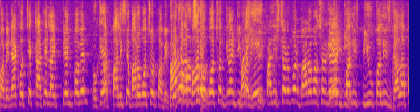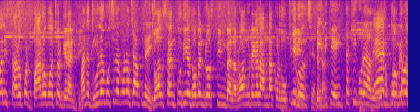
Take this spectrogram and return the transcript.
পাবেন। এক হচ্ছে কাঠে লাইফ টাইম পাবেন. আর পালিশে বারো বছর পাবেন। বারো এছাড়া বছর? বারো বছর। গ্যারান্টি মানে এই পালিশটার উপর বারো বছর guarantee polish P U polish গালা পালিশ তার উপর বারো বছর গ্যারান্টি মানে ধুলে মুছলে কোনো চাপ নেই। জল শ্যাম্পু দিয়ে ধোবেন রোজ তিন বেলা। রং উঠে গেলে আমরা করে দেবো কি বলছেন? এইদিকে এইটা কি করে আনলেন? একদম এটা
